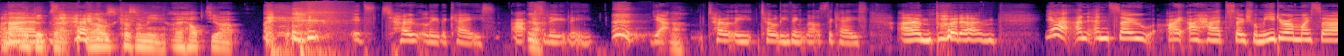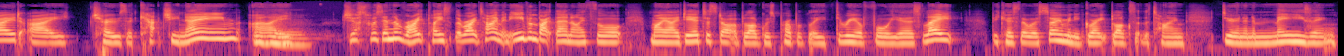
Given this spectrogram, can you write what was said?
I, um, I did that. So... That was because of me. I helped you out. it's totally the case. Absolutely. Yeah. yeah, yeah, Totally, totally think that's the case. Um, but um, yeah, and, and so I, I had social media on my side. I chose a catchy name. Mm-hmm. I just was in the right place at the right time. And even back then, I thought my idea to start a blog was probably three or four years late because there were so many great blogs at the time doing an amazing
